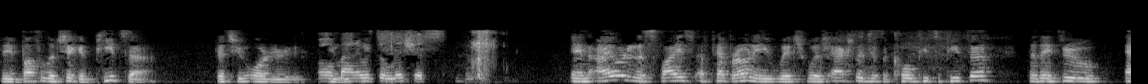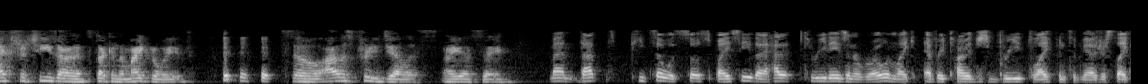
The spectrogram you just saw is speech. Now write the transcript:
the buffalo chicken pizza that you ordered. Oh You- man, it was delicious. and I ordered a slice of pepperoni, which was actually just a cold piece of pizza that they threw extra cheese on and stuck in the microwave. So I was pretty jealous, I gotta say. Man, that pizza was so spicy that I had it three days in a row, and like every time it just breathed life into me. I was just like,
